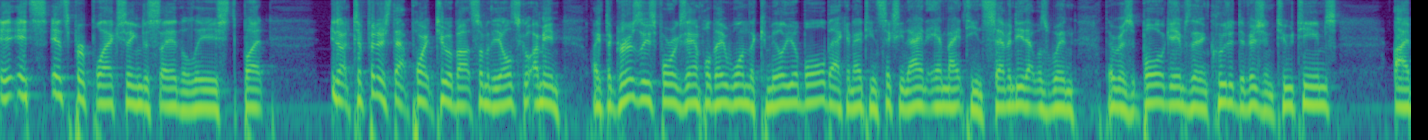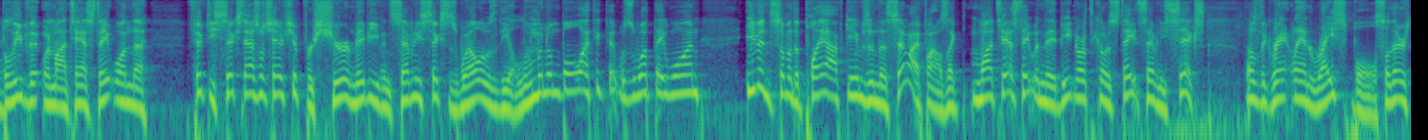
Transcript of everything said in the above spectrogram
it's it's perplexing to say the least. But you know, to finish that point too about some of the old school. I mean, like the Grizzlies, for example, they won the Camellia Bowl back in 1969 and 1970. That was when there was bowl games that included Division two teams. I believe that when Montana State won the 56 national championship for sure, and maybe even 76 as well, it was the Aluminum Bowl. I think that was what they won. Even some of the playoff games in the semifinals, like Montana State when they beat North Dakota State 76, that was the Grantland Rice Bowl. So there's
